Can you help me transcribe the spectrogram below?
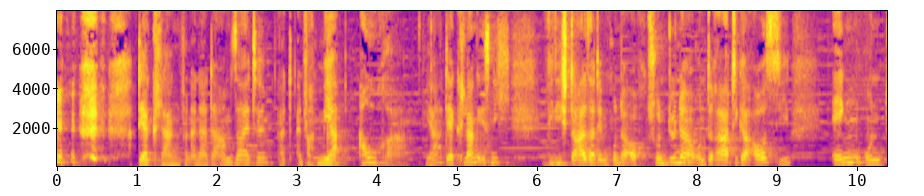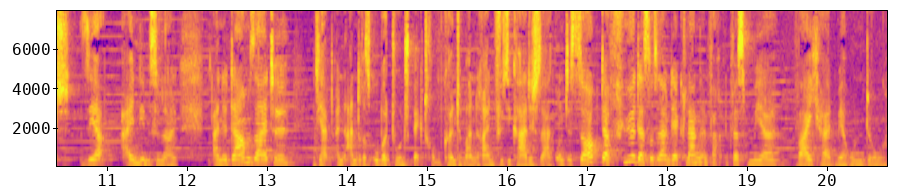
der Klang von einer Darmseite hat einfach mehr Aura. Ja, der Klang ist nicht wie die Stahlseite im Grunde auch schon dünner und drahtiger aussieht eng und sehr eindimensional. Eine Darmseite, die hat ein anderes Obertonspektrum, könnte man rein physikalisch sagen. Und es sorgt dafür, dass sozusagen der Klang einfach etwas mehr Weichheit, mehr Rundung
